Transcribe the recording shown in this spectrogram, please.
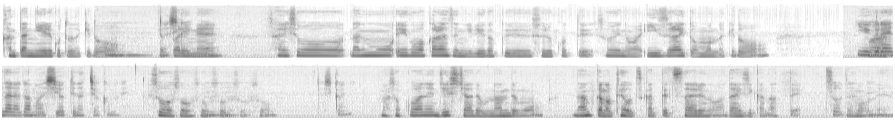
簡単に言えることだけど、うん。やっぱりね最初何も英語分からずに留学する子ってそういうのは言いづらいと思うんだけど言うぐらいなら我慢しようってなっちゃうかもね。そうそうそうそうそう。そう、確かにまあそこはねジェスチャーでも何でも何かの手を使って伝えるのは大事かなってそうだね。ね。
